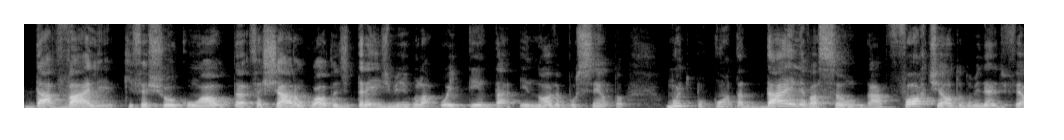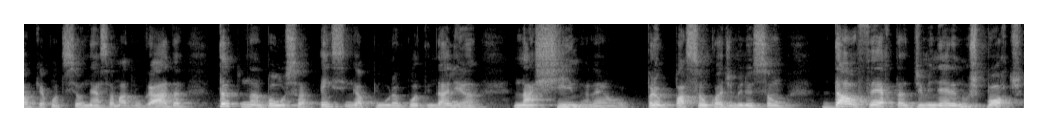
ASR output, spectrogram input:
da Vale, que fechou com alta, fecharam com alta de 3,89%. Muito por conta da elevação, da forte alta do minério de ferro que aconteceu nessa madrugada, tanto na bolsa em Singapura quanto em Dalian na China. Né? Preocupação com a diminuição da oferta de minério nos portos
